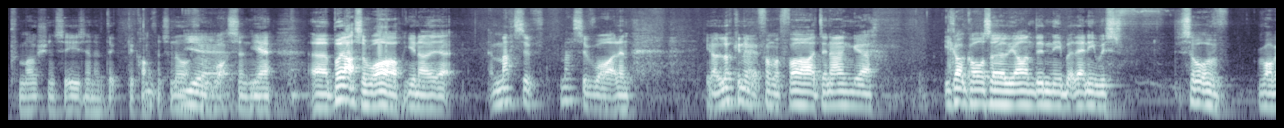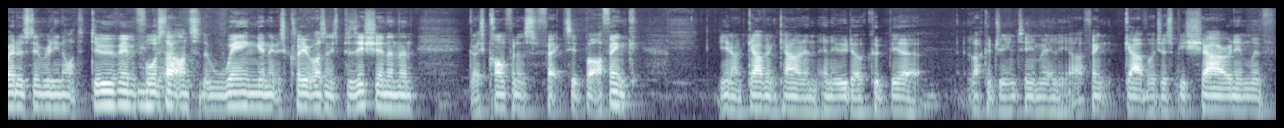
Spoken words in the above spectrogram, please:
promotion season of the, the Conference North Yeah, with Watson. Yeah, uh, but that's a while. You know, a massive massive while. And you know, looking at it from afar, Dinanga, he got goals early on, didn't he? But then he was sort of Rob Edwards didn't really know what to do with him. Forced Yeah. out onto the wing, and it was clear it wasn't his position. And then got his confidence affected. But I think you know Gavin Cowan and, and Udoh could be a like a dream team really. I think Gav will just be showering him with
